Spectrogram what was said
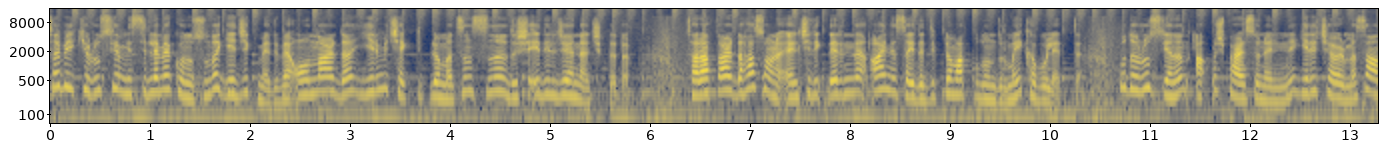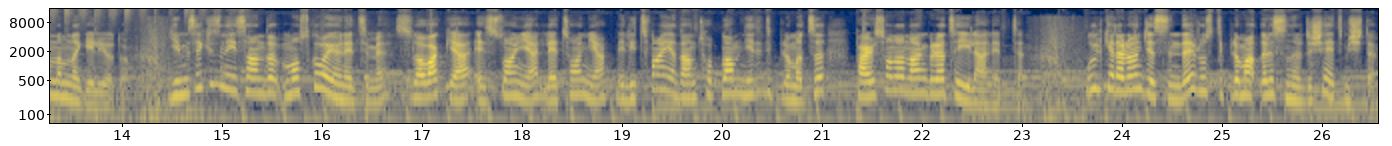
Tabii ki Rusya misilleme konusunda gecikmedi ve onlar da 20 Çek diplomatın sınır dışı edileceğini açıkladı. Taraflar daha sonra elçiliklerinde aynı sayıda diplomat bulundurmayı kabul etti. Bu da Rusya'nın 60 personelini geri çağırması anlamına geliyordu. 28 Nisan'da Moskova yönetimi Slovakya, Estonya, Letonya ve Litvanya'dan toplam 7 diplomatı persona non grata ilan etti. Bu ülkeler öncesinde Rus diplomatları sınır dışı etmişti.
